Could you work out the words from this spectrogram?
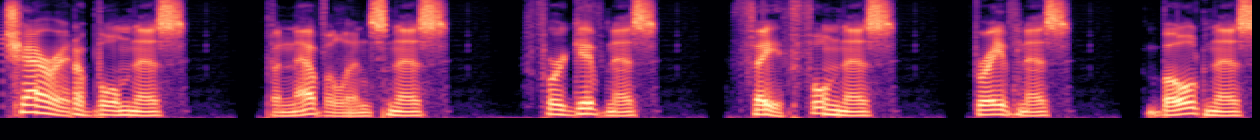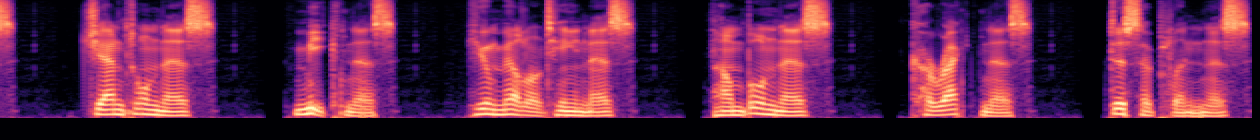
charitableness, benevolenceness, forgiveness, faithfulness, braveness, boldness, gentleness, meekness, humilityness, humbleness, correctness, disciplineness,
